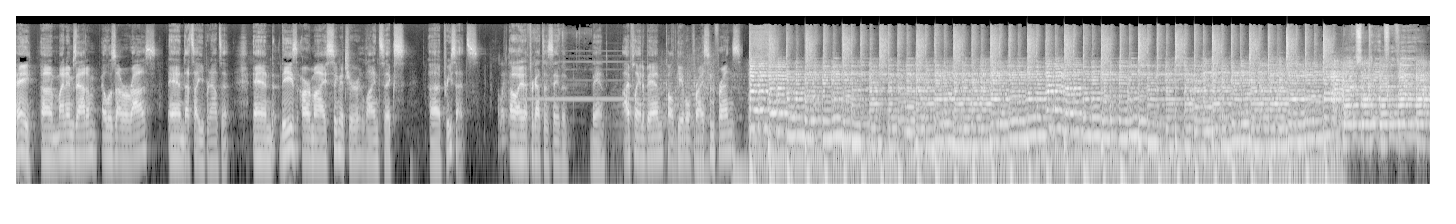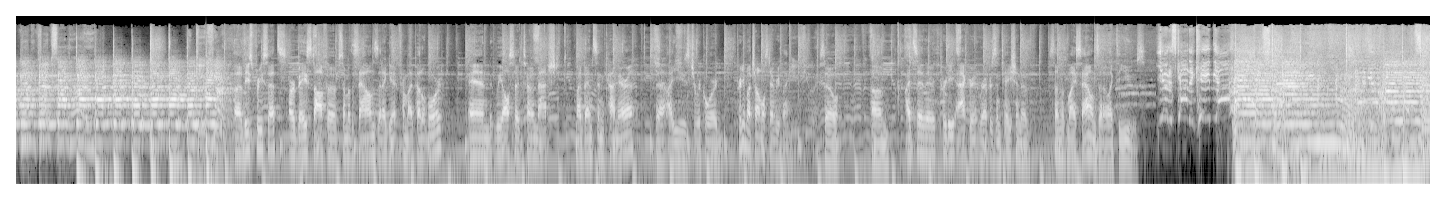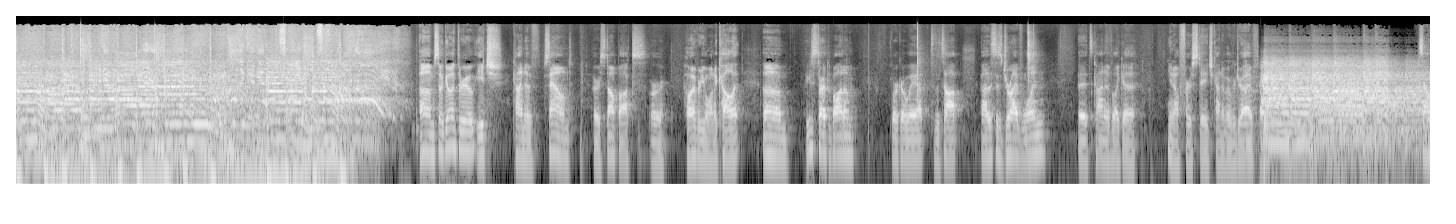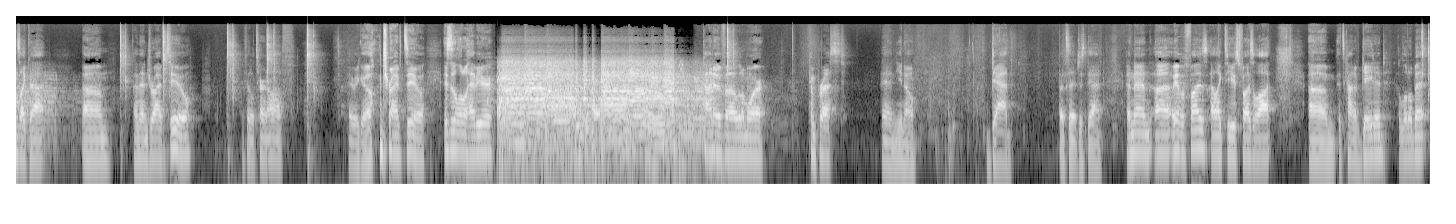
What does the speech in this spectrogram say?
Hey, um, my name's Adam Elizarraraz, and that's how you pronounce it. And these are my signature Line 6 uh, presets. I like Oh, I forgot to say the band. I play in a band called Gable Price and Friends. Presets are based off of some of the sounds that I get from my pedal board. And we also tone matched my Benson Chimera that I use to record pretty much almost everything. So um, I'd say they're pretty accurate representation of some of my sounds that I like to use. Um, so going through each kind of sound or stomp box or however you want to call it, um, we can just start at the bottom, work our way up to the top. Uh, this is drive one. It's kind of like a, you know, first stage kind of overdrive. Sounds like that. Um, and then drive two, if it'll turn off. There we go. drive two. This is a little heavier. Kind of a little more compressed and, you know, dad. That's it, just dad. And then uh, we have a fuzz. I like to use fuzz a lot. Um, it's kind of gated a little bit.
